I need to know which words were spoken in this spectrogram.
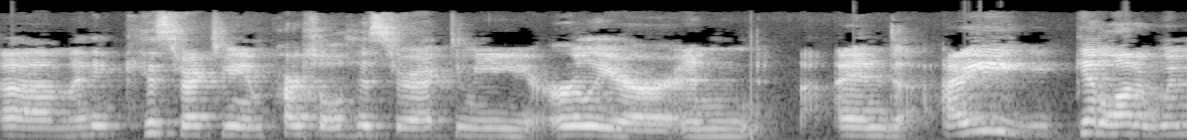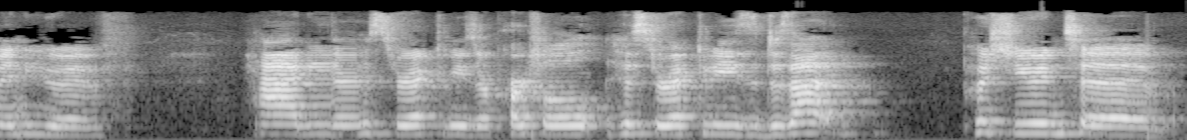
um, I think hysterectomy and partial hysterectomy earlier, and and I get a lot of women who have had either hysterectomies or partial hysterectomies. Does that push you into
